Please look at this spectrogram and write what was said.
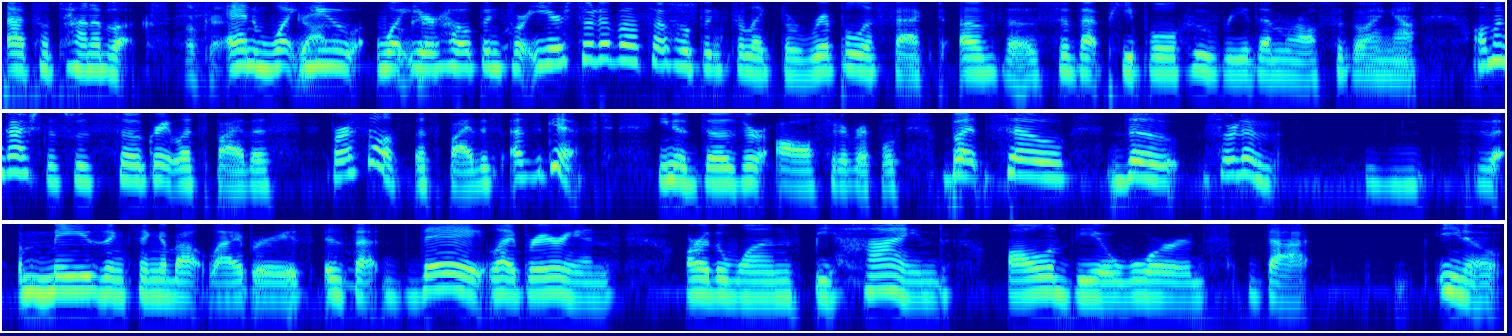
that's a ton of books Okay, and what got you it. what you're hoping for you're sort of also hoping for like the ripple effect of those so that people who read them are also going out oh my gosh this was so great let's buy this for ourselves let's buy this as a gift you know those are all sort of ripples but so the sort of the amazing thing about libraries is that they librarians are the ones behind all of the awards that you know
